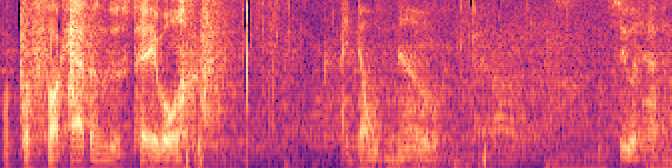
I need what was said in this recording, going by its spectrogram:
What the fuck happened to this table? I don't know. Let's see what happened.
